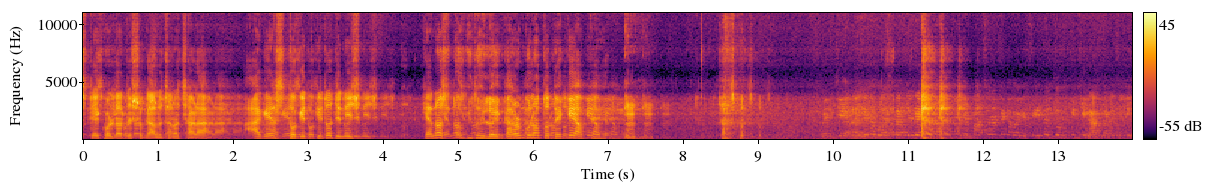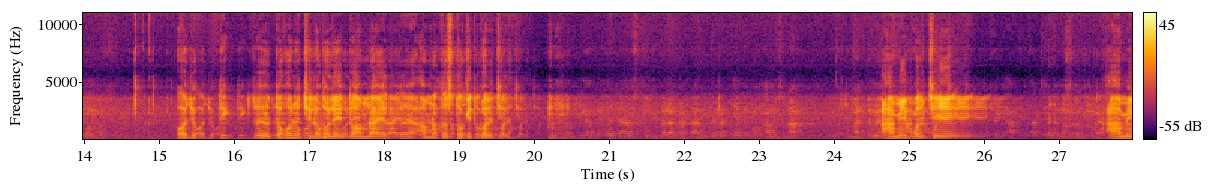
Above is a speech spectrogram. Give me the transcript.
স্টেক হোল্ডারদের সঙ্গে আলোচনা ছাড়া আগে স্থগিতকৃত জিনিস কেন স্থগিত হইল এই কারণগুলো তো দেখে আপনি। অযৌক্তিক তখনও ছিল বলেই তো আমরা আমরা তো স্থগিত করেছিলাম আমি বলছি, আমি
